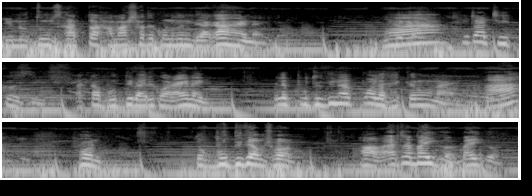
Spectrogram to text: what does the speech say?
এই নতুন সার তো আমার সাথে কোনোদিন দেখা হয় নাই। হ্যাঁ? সেটা ঠিক করছিস একটা বুদ্ধি বাড়ি করাই নাই। এলে প্রতিদিন আর পলে থেকে নাই হ্যাঁ? শোন তো বুদ্ধি দাম শোন। হ্যাঁ একটা বাইক কর বাইক কর।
